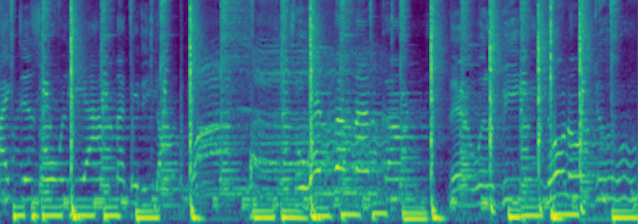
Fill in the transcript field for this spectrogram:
fight is holy Armageddon. So when the man comes, there will be no no doom.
